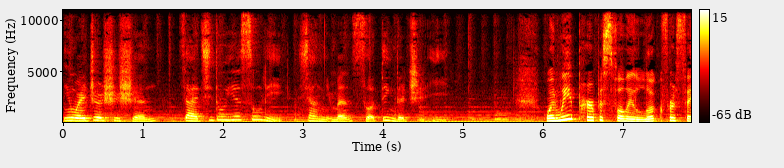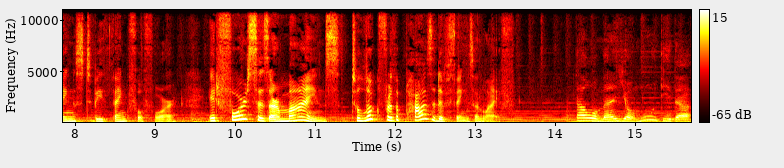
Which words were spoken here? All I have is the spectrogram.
因为这是神在基督耶稣里向你们所定的旨意。 When we purposefully look for things to be thankful for, it forces our minds to look for the positive things in life. 当我们有目的的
